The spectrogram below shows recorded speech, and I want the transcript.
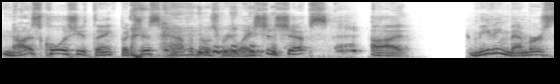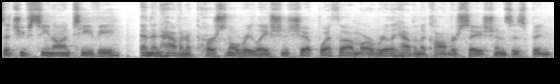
Not as cool as you think, but just having those relationships, uh, meeting members that you've seen on TV, and then having a personal relationship with them, or really having the conversations, has been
